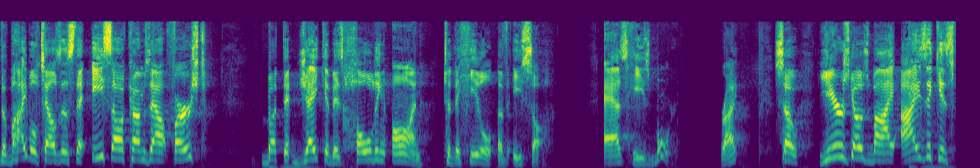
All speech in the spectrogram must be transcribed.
the Bible tells us that Esau comes out first, but that Jacob is holding on to the heel of Esau as he's born, right? So years goes by, Isaac is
